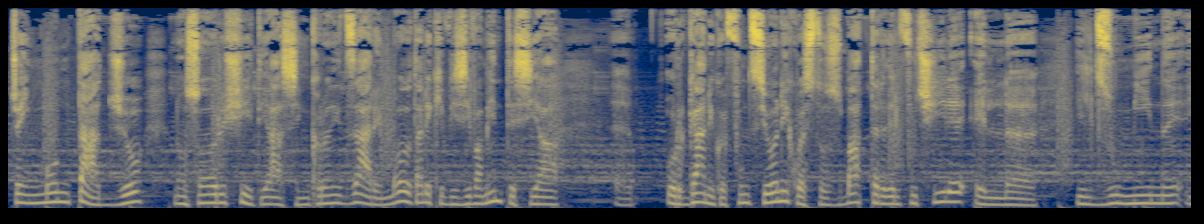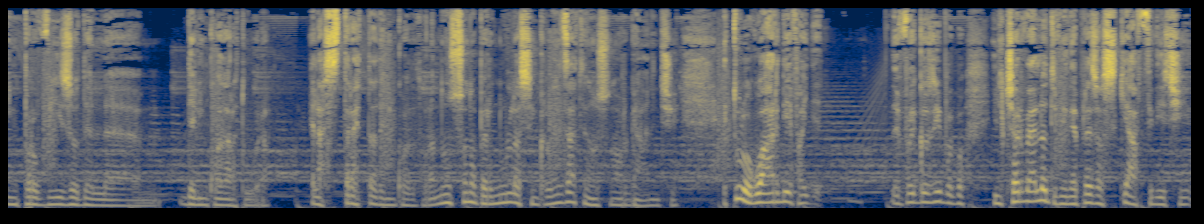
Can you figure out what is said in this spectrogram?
Cioè in montaggio non sono riusciti a sincronizzare in modo tale che visivamente sia eh, organico e funzioni questo sbattere del fucile e il, il zoom in improvviso del, dell'inquadratura e la stretta dell'inquadratura. Non sono per nulla sincronizzati non sono organici. E tu lo guardi e fai e fai così proprio il cervello ti viene preso a schiaffi dici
